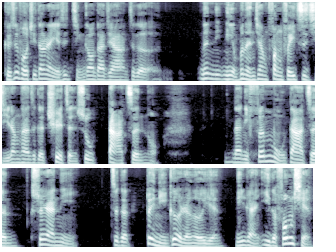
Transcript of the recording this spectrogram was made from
可是佛奇当然也是警告大家，这个，那你你也不能这样放飞自己，让他这个确诊数大增哦。那你分母大增，虽然你这个对你个人而言，你染疫的风险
